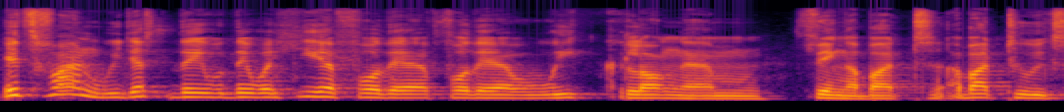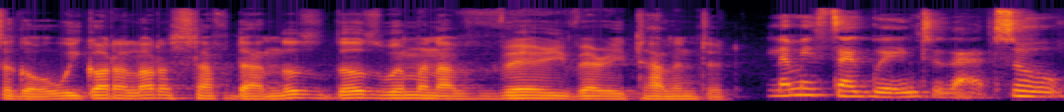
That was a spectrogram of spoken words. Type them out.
It's fun. We just they they were here for their for their week long um thing about about two weeks ago. We got a lot of stuff done. Those those women are very very talented. Let me segue into that. So,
